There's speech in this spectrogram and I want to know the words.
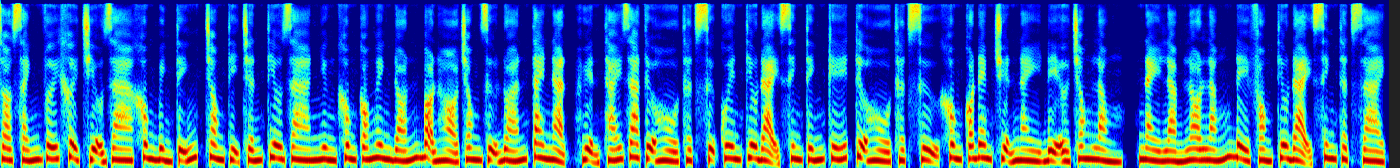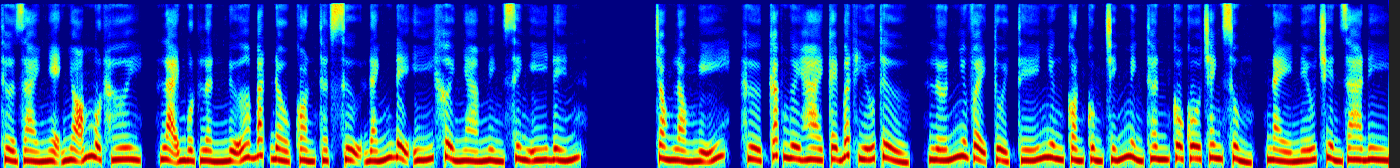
So sánh với khởi triệu gia không bình tĩnh trong thị trấn tiêu gia nhưng không có nghênh đón bọn họ trong dự đoán tai nạn, huyện Thái gia tựa hồ thật sự quên tiêu đại sinh tính kế tựa hồ thật sự không có đem chuyện này để ở trong lòng, này làm lo lắng đề phòng tiêu đại sinh thật dài thở dài nhẹ nhõm một hơi, lại một lần nữa bắt đầu còn thật sự đánh để ý khởi nhà mình sinh ý đến. Trong lòng nghĩ, hừ các ngươi hai cái bất hiếu tử, lớn như vậy tuổi thế nhưng còn cùng chính mình thân cô cô tranh sủng, này nếu truyền ra đi,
